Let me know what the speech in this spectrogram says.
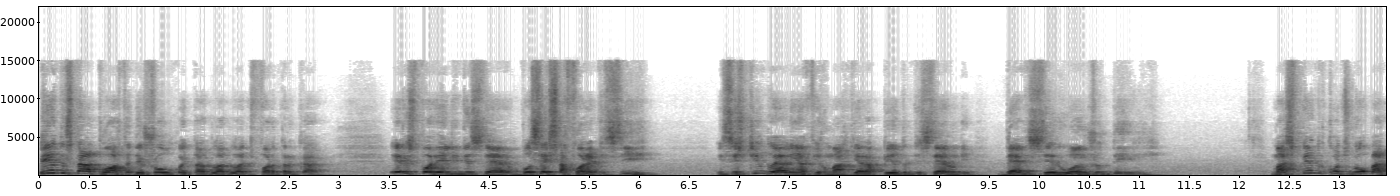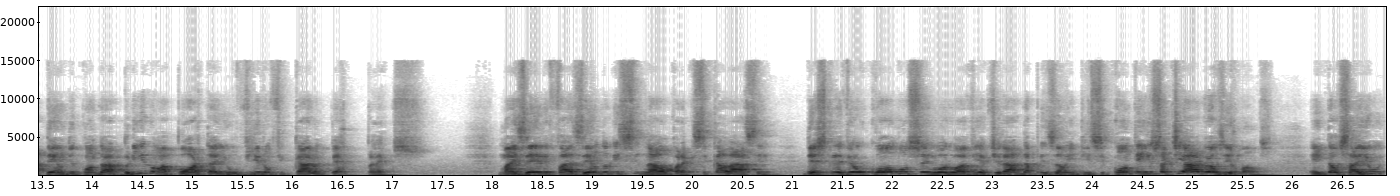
Pedro está à porta, deixou o coitado lá do lado de fora trancado. Eles, porém, lhe disseram: Você está fora de si. Insistindo ela em afirmar que era Pedro, disseram-lhe: Deve ser o anjo dele. Mas Pedro continuou batendo, e quando abriram a porta e o viram, ficaram perplexos. Mas ele, fazendo-lhe sinal para que se calassem, descreveu como o Senhor o havia tirado da prisão e disse: Contem isso a Tiago e aos irmãos. Então saiu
